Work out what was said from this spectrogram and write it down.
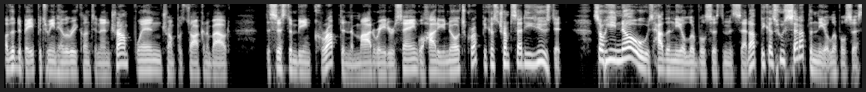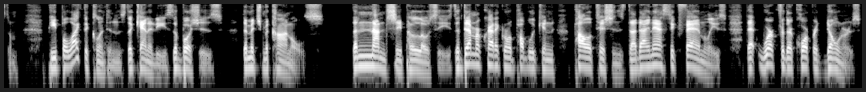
of the debate between Hillary Clinton and Trump when Trump was talking about the system being corrupt and the moderator saying, Well, how do you know it's corrupt? Because Trump said he used it. So he knows how the neoliberal system is set up because who set up the neoliberal system? People like the Clintons, the Kennedys, the Bushes, the Mitch McConnells, the Nancy Pelosi's, the Democratic and Republican politicians, the dynastic families that work for their corporate donors.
